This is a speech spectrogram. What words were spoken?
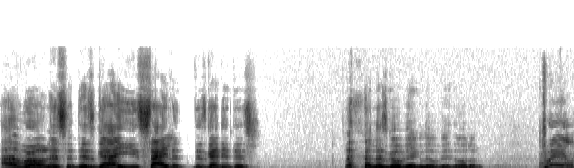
Ah, bro, listen, this guy, he's silent. This guy did this. let's go back a little bit. Hold up. trail.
